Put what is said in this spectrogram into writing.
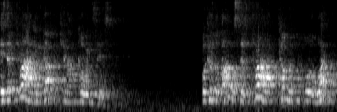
is that pride and God cannot coexist. Because the Bible says pride cometh before the what?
